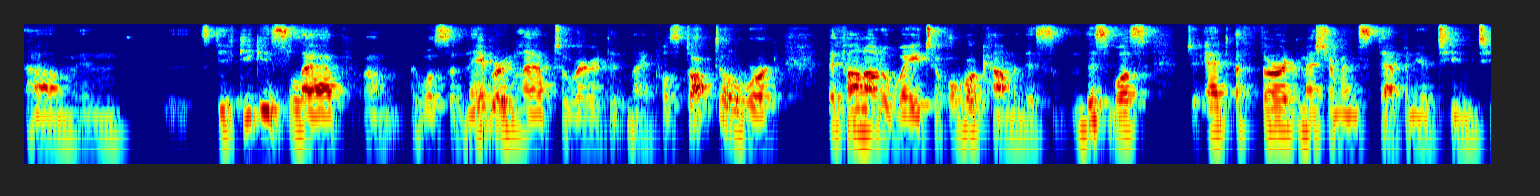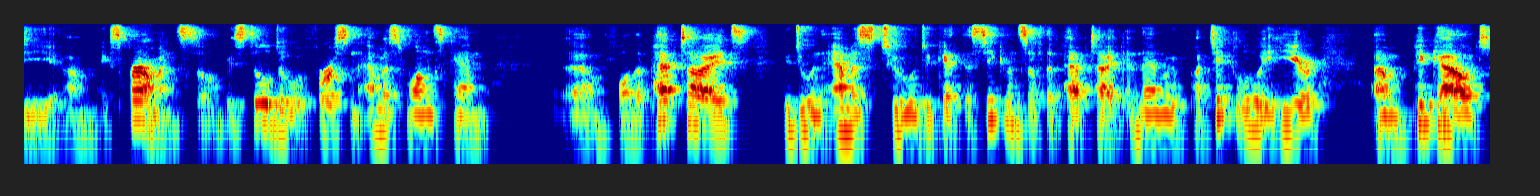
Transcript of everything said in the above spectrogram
um, in Steve Gygi's lab, um, it was a neighboring lab to where I did my postdoctoral work, they found out a way to overcome this. And this was to add a third measurement step in your TMT um, experiments. So we still do first an MS1 scan um, for the peptides, we do an MS2 to get the sequence of the peptide, and then we particularly here um, pick out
